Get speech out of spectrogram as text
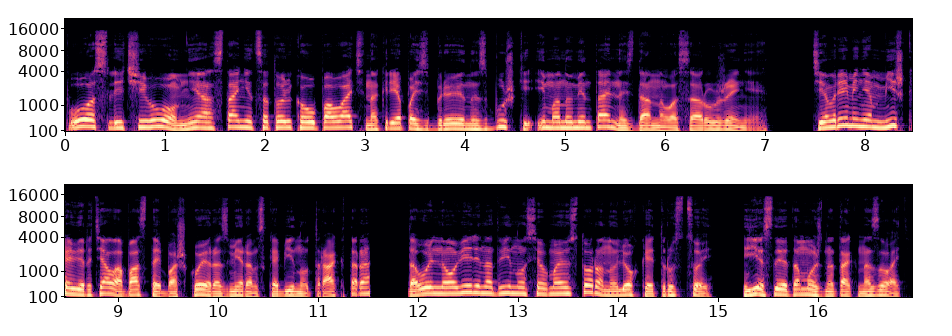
После чего мне останется только уповать на крепость бревен избушки и монументальность данного сооружения. Тем временем Мишка вертел лобастой башкой размером с кабину трактора, довольно уверенно двинулся в мою сторону легкой трусцой, если это можно так назвать.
